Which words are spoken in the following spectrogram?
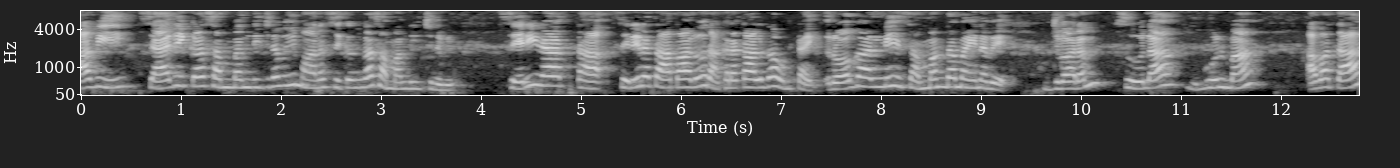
అవి శారీరక సంబంధించినవి మానసికంగా సంబంధించినవి. శరీర తా శరీర తాపాలు రకరకాలుగా ఉంటాయి. రోగాల్ని సంబంధమైనవే. జ్వరం శూల గుల్మ అవత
